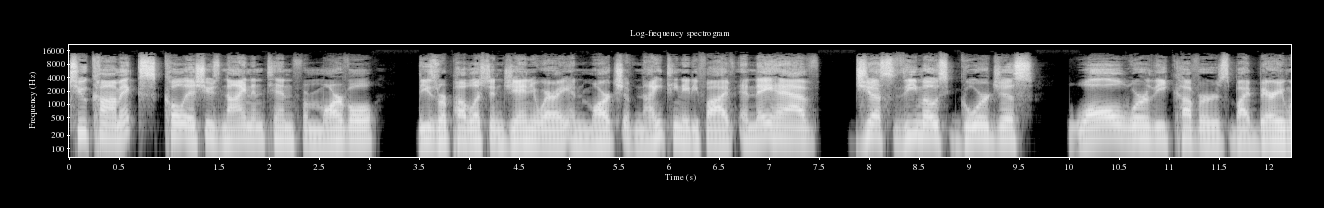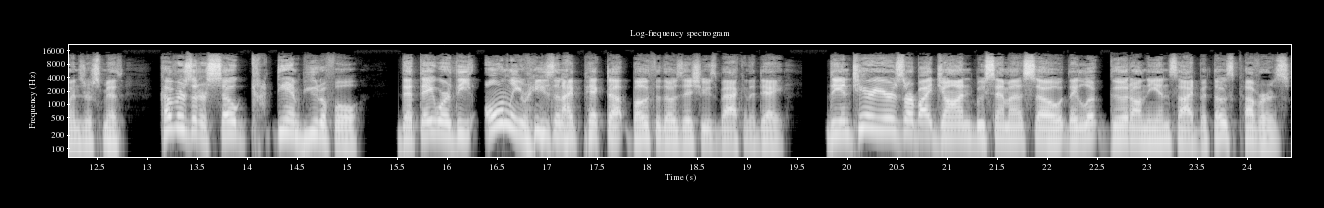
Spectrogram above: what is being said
two comics, Kull issues 9 and 10 from Marvel. These were published in January and March of 1985, and they have just the most gorgeous wall worthy covers by Barry Windsor Smith. Covers that are so goddamn beautiful that they were the only reason I picked up both of those issues back in the day. The interiors are by John Buscema, so they look good on the inside, but those covers,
